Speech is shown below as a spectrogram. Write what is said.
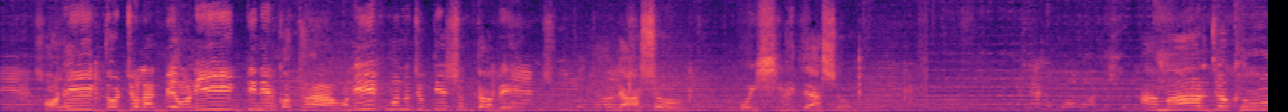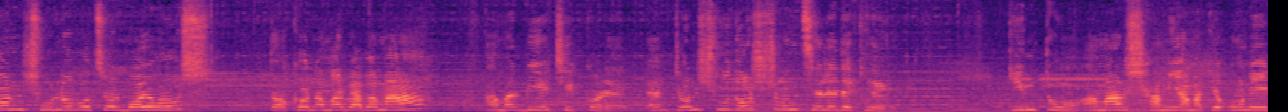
হ্যাঁ অনেক ধৈর্য লাগবে অনেক দিনের কথা অনেক মনোযোগ দিয়ে শুনতে হবে। হ্যাঁ। তাহলে আসো ওই সিঁড়িতে আসো। আমার যখন ষোলো বছর বয়স তখন আমার বাবা মা আমার বিয়ে ঠিক করে। একজন সুদর্শন ছেলে দেখে। কিন্তু আমার স্বামী আমাকে অনেক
